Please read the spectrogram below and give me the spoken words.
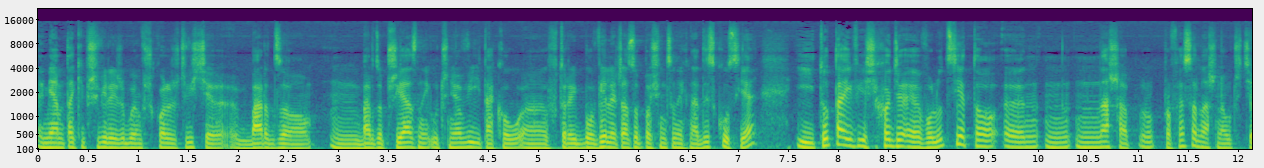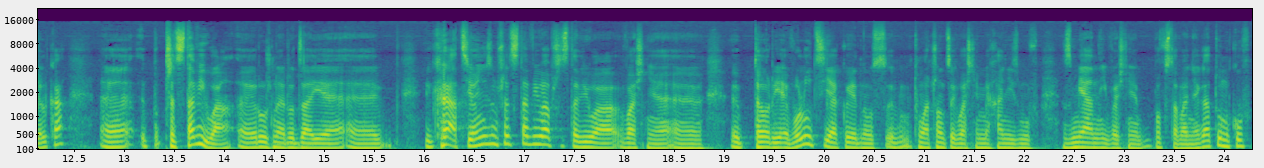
miałem taki przywilej, że byłem w szkole rzeczywiście bardzo, mm, bardzo przyjaznej uczniowi i taką, e, w której było wiele czasu poświęconych na dyskusję. I tutaj, jeśli chodzi o ewolucję, to e, nasza pro- profesor, nasza nauczycielka e, przedstawiła e, różne rodzaje e, kreacjonizm, przedstawiła, przedstawiła właśnie e, teorię ewolucji jako jedną z e, tłumaczących właśnie mechanizmów zmian i właśnie powstawania gatunków,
